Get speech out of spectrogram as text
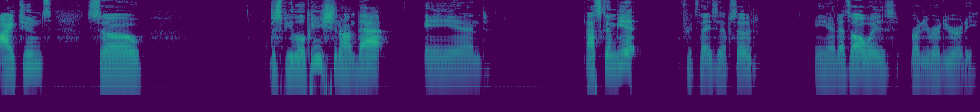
iTunes. So just be a little patient on that, and that's gonna be it for today's episode. And as always, Rhody, Rhody, Rhody.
